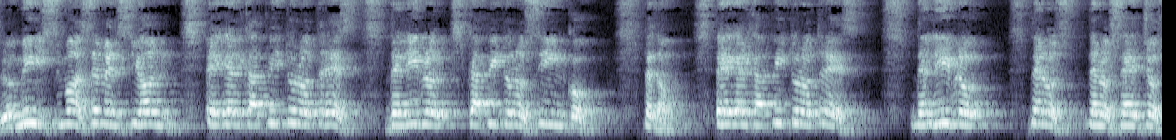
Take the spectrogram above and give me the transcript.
Lo mismo hace mención en el capítulo 3 del libro capítulo 5, perdón, en el capítulo 3 del libro de los, de los hechos.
